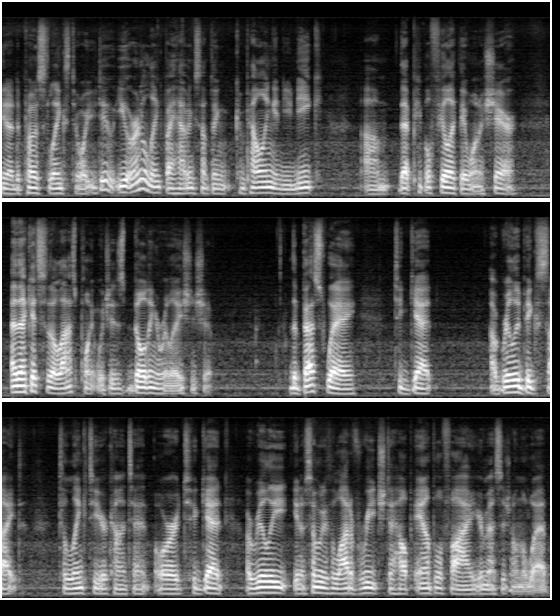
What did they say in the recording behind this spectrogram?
you know, to post links to what you do. You earn a link by having something compelling and unique um, that people feel like they want to share. And that gets to the last point, which is building a relationship. The best way to get a really big site to link to your content or to get a really, you know, somebody with a lot of reach to help amplify your message on the web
